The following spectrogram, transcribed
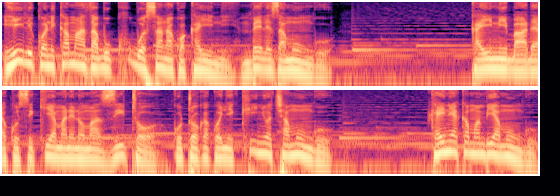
Hii ilikuwa ni kama adhabu kubwa sana kwa Kaini mbele za Mungu. Kaini, baada ya kusikia maneno mazito kutoka kwenye kinywa cha Mungu, Kaini akamwambia Mungu,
